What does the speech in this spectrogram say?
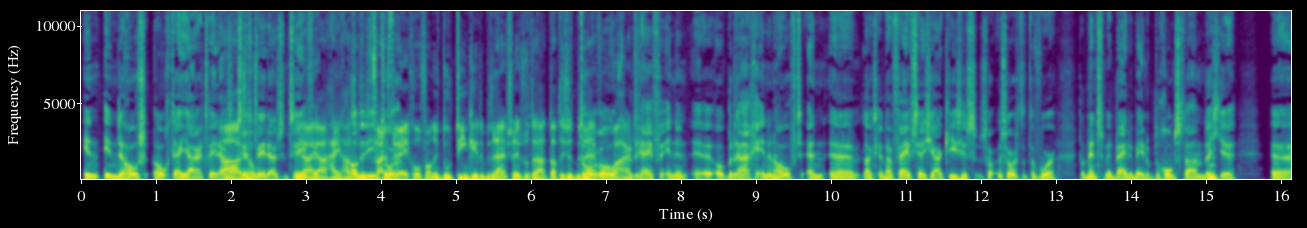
In, in de hoog, hoogtijjaren 2006, Ah, zo. 2007... Ja, ja, hij had hadden een vuistregel van ik doe tien keer de bedrijfsresultaat. Dat is het bedrijf torenhoge waard. bedrijven in hun, eh, oh, bedragen in hun hoofd. En eh, laat ik zeggen, na vijf, zes jaar crisis zor- zorgt het ervoor... dat mensen met beide benen op de grond staan. Dat Hm. je eh,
